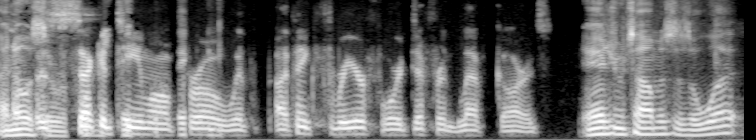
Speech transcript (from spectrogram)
I know it's a second team All Pro with I think three or four different left guards. Andrew Thomas is a what?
